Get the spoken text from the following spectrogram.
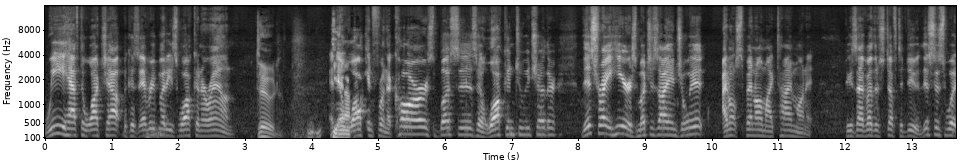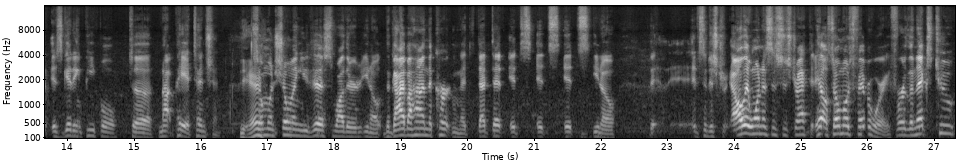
We have to watch out because everybody's walking around Dude, and Yeah. they'll walk in front of cars, buses, they'll walk into each other. This right here, as much as I enjoy it, I don't spend all my time on it because I have other stuff to do. This is what is getting people to not pay attention. yeah, Someone showing you this while they're, you know, the guy behind the curtain. That that that it's it's it's you know, th- it's a distra- all they want is this distracted. Hell, it's almost February. For the next two,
